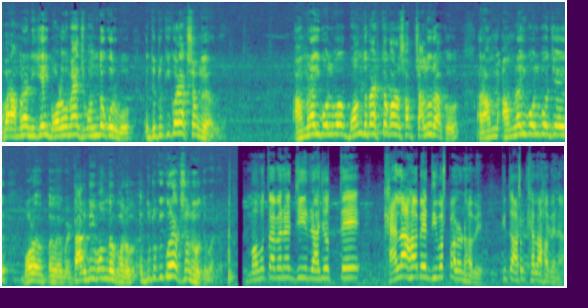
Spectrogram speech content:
আবার আমরা নিজেই বড় ম্যাচ বন্ধ করব, এ দুটো কী করে একসঙ্গে হবে? আমরাই বলব, বন্ধ ব্যর্থ করো, সব চালু রাখো, আর আমরাই বলব যে বড় ডার্বি বন্ধ করো, এ দুটো কী করে একসঙ্গে হতে পারে? মমতা ব্যানার্জির রাজত্বে খেলা হবে, দিবস পালন হবে, কিন্তু আসল খেলা হবে না।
